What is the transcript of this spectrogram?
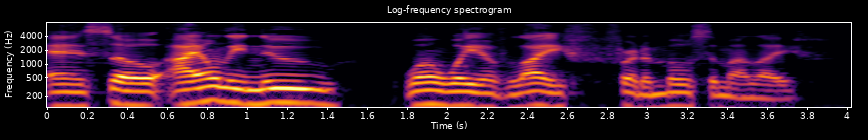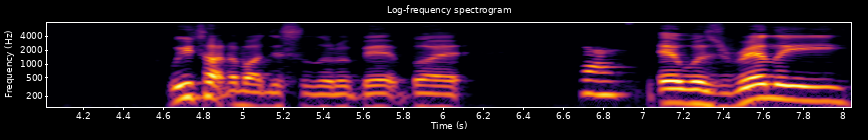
And so I only knew one way of life for the most of my life. We talked about this a little bit, but yes. it was really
